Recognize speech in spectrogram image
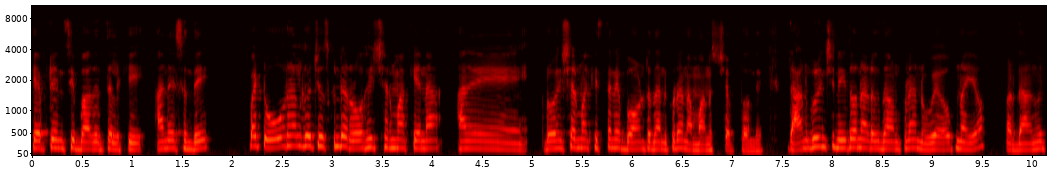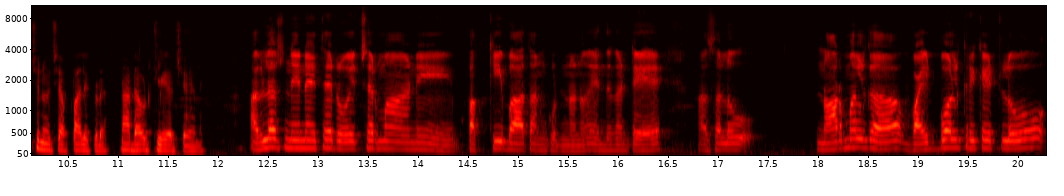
కెప్టెన్సీ బాధ్యతలకి అనేసి ఉంది బట్ ఓవరాల్గా చూసుకుంటే రోహిత్ శర్మకేనా అనే రోహిత్ శర్మకి ఇస్తేనే బాగుంటుంది అని కూడా నా మనసు చెప్తోంది. దాని గురించి నీతోనే అడుగుదాం అనుకున్నా నువ్వే ఓపెన్ అయ్యావు. మరి దాని గురించి నువ్వు చెప్పాలి కూడా. నా డౌట్ క్లియర్ చేయాలి. అభిలాష్ నేనైతే రోహిత్ శర్మ అని పక్కీ బాత్ అనుకుంటున్నాను. ఎందుకంటే అసలు నార్మల్గా వైట్ బాల్ క్రికెట్లో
